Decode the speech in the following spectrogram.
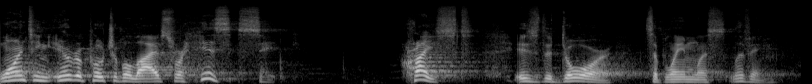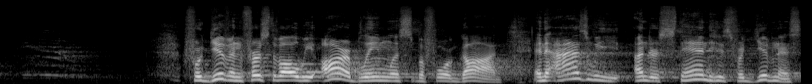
wanting irreproachable lives for His sake. Christ is the door to blameless living. Forgiven, first of all, we are blameless before God. And as we understand His forgiveness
